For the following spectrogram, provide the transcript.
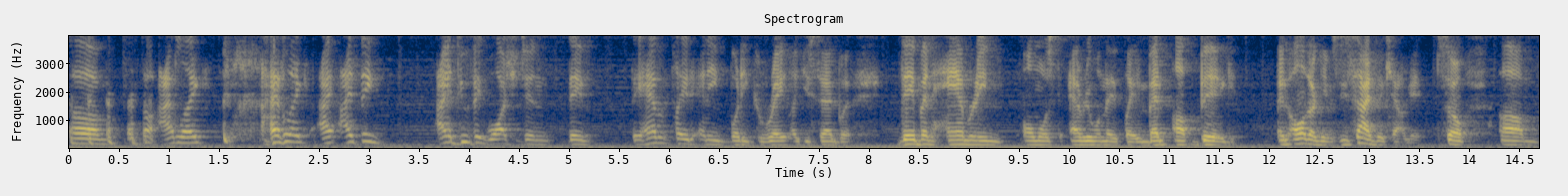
Um, no, I like, I like, I, I think, I do think Washington. They've they haven't played anybody great, like you said, but they've been hammering almost everyone they've played and been up big in all their games besides the Cal game. So um,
